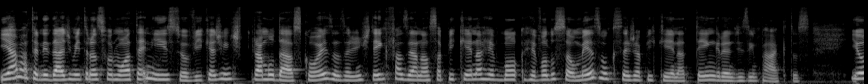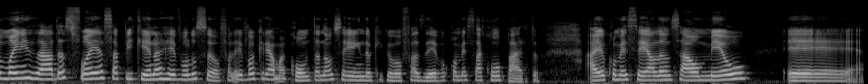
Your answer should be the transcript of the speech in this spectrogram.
E a maternidade me transformou até nisso. Eu vi que a gente, para mudar as coisas, a gente tem que fazer a nossa pequena revolução, mesmo que seja pequena, tem grandes impactos. E Humanizadas foi essa pequena revolução. Eu falei, vou criar uma conta, não sei ainda o que, que eu vou fazer, vou começar com o parto. Aí eu comecei a lançar o meu é,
